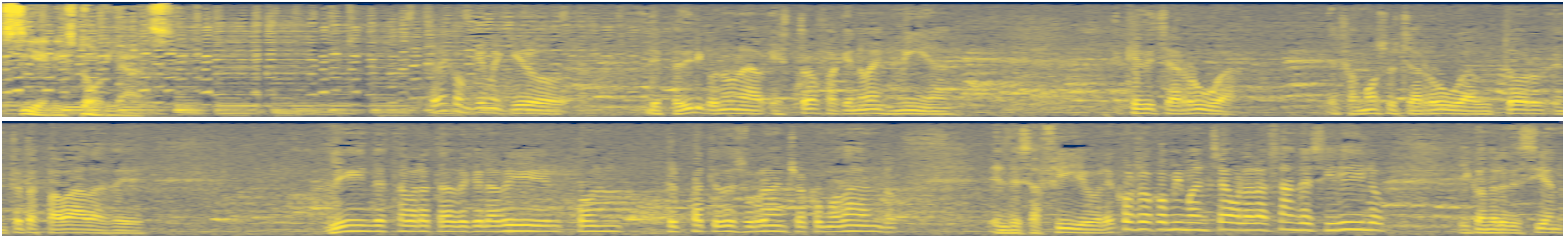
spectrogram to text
Cien historias. ¿Sabes con qué me quiero despedir? Con una estrofa que no es mía, que es de Charrúa, el famoso Charrúa, autor, entre otras pavadas, de Linda estaba la tarde que la vi, el Juan del patio de su rancho acomodando, el desafío, le corro con mi manchado la lazán de Cirilo, y cuando le decían,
